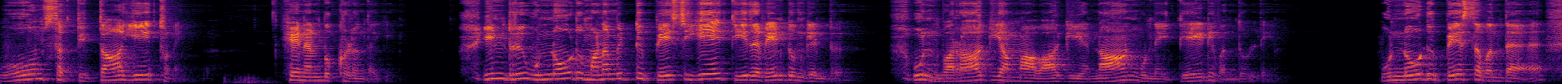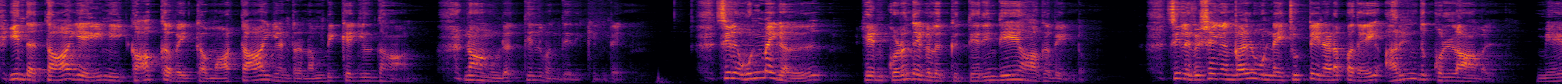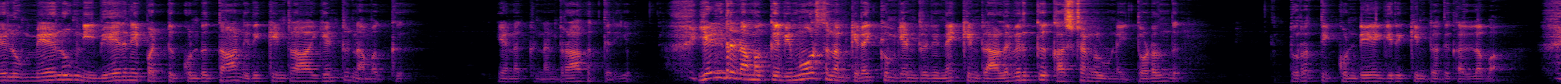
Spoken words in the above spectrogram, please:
ஓம் சக்தி தாயே துணை. என் அன்பு குழந்தையே இன்று உன்னோடு மனமிட்டு பேசியே தீர வேண்டும் என்று உன் வராகி அம்மாவாகிய நான் உன்னை தேடி வந்துள்ளேன். உன்னோடு பேச வந்த இந்த தாயை நீ காக்க வைக்க மாட்டாய் என்ற நம்பிக்கையில்தான் நான் உடத்தில் வந்திருக்கின்றேன். சில உண்மைகள் என் குழந்தைகளுக்கு தெரிந்தே ஆக வேண்டும். சில விஷயங்கள் உன்னை சுற்றி நடப்பதை அறிந்து கொள்ளாமல் மேலும் மேலும் நீ வேதனைப்பட்டு கொண்டு தான் இருக்கின்றாய் என்று நமக்கு எனக்கு நன்றாக தெரியும். என்று நமக்கு விமோசனம் கிடைக்கும் என்று நினைக்கின்ற அளவிற்கு கஷ்டங்கள் உன்னை தொடர்ந்து துரத்தி கொண்டே இருக்கின்றது கல்லவா.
